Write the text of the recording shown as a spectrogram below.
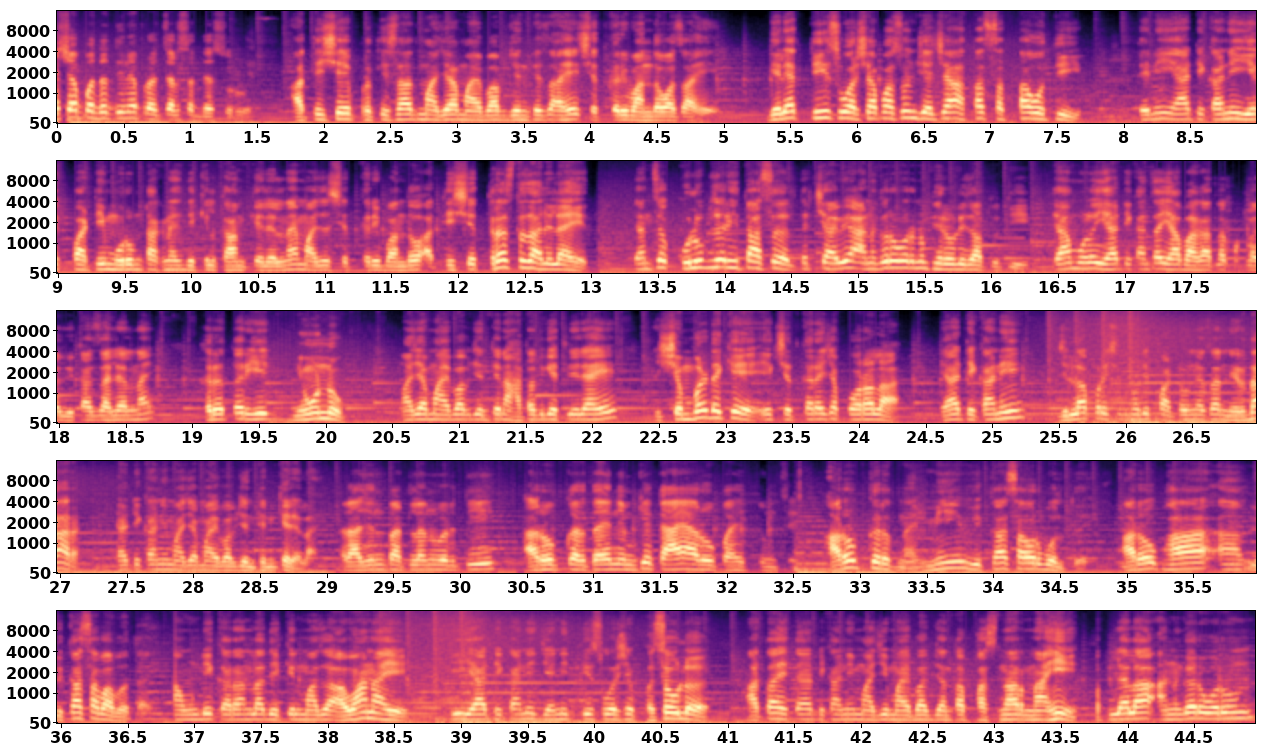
कशा पद्धतीने प्रचार सध्या सुरू आहे? अतिशय प्रतिसाद माझ्या मायबाप जनतेचा आहे शेतकरी बांधवाचा आहे. गेल्या तीस वर्षापासून ज्याच्या हातात सत्ता होती त्यांनी या ठिकाणी एक पाठी मुरुम टाकण्याचं देखील काम केलेलं नाही. माझे शेतकरी बांधव अतिशय त्रस्त झालेले आहेत. त्यांचं कुलूप जर इथं असेल तर चावी अनगरवरून फिरवली जात होती. त्यामुळे या ठिकाणचा या भागातला कुठला विकास झालेला नाही. खरं तर ही निवडणूक माझ्या मायबाप जनतेनं हातात घेतलेली आहे. शंभर टक्के एक शेतकऱ्याच्या पोराला या ठिकाणी जिल्हा परिषदमध्ये पाठवण्याचा निर्धार या ठिकाणी माझ्या मायबाप जनतेने केलेला आहे. राजन पाटलांवरती आरोप करताय. नेमके काय आरोप आहेत तुमचे? आरोप करत नाही. मी विकासावर बोलतोय. आरोप हा अ, विकासाबाबत आहे. औंडीकरांना देखील माझं आव्हान आहे की या ठिकाणी ज्यांनी तीस वर्ष फसवलं आता हे त्या ठिकाणी माझी मायबाप जनता फसणार नाही. आपल्याला अनगरवरून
